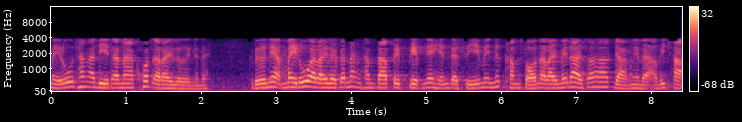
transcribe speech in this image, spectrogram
ไม่รู้ทั้งอดีตอนาคตอะไรเลยเนี่ยนะหรือเนี่ยไม่รู้อะไรเลยก็นั่งทำตาปริบๆเนี่ยเห็นแต่สีไม่นึกคำสอนอะไรไม่ได้สักอย่างนี่แหละ อวิชา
